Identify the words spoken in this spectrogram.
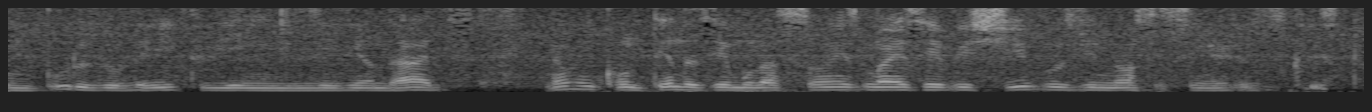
impuros do leito e em leviandades, não em contendas e emulações, mas revestivos de nosso Senhor Jesus Cristo,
